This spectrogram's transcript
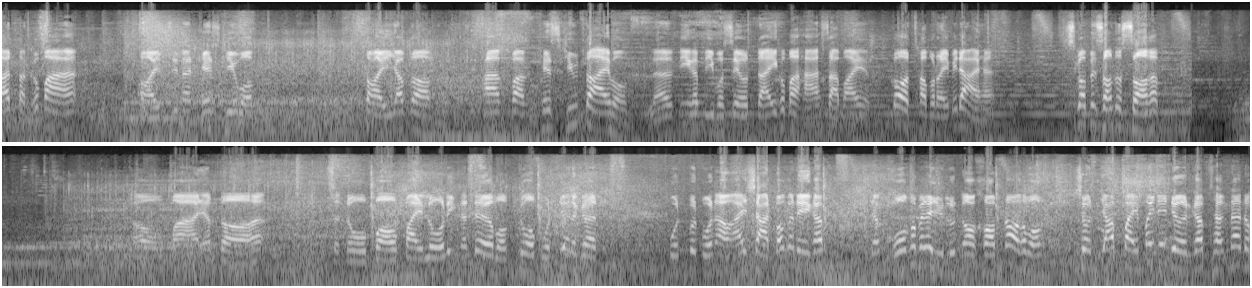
ลันตัดเข้ามาฮะต่อยซินันเคสคิวผมต่อยย้ำต่อ ทางฝั่งเคสคิวตายผม แล้วนี่ครับดีโมเซลไดเข้ามาหาสามไอก็ทำอะไรไม่ได้ฮะสกอร์เป็น2ต่อ2ครับเอามาย้ำต่อฮะสโนบอลไปโรลลิงทันเดอร์ผมตัวหมุนเยอะเหลือเกินหมุนหมุนหมุนเอาไอชาร์ดบล็อกกันเองครับยังโค้งก็ไม่ได้หยุดหลุดออกขอบนอกครับผมชนยับไปไม่ได้เดินครับทางด้าโด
